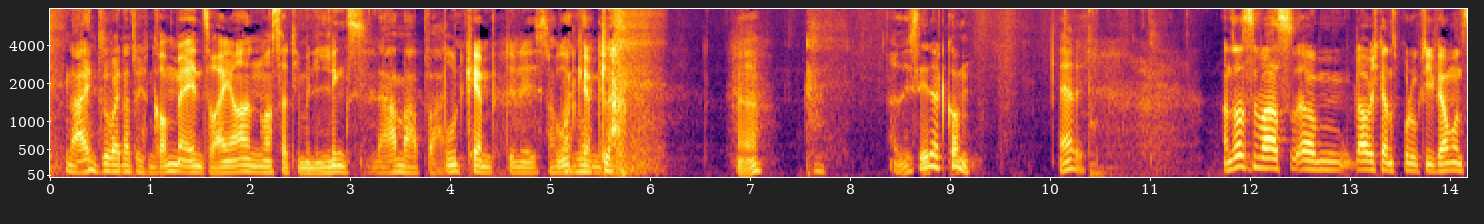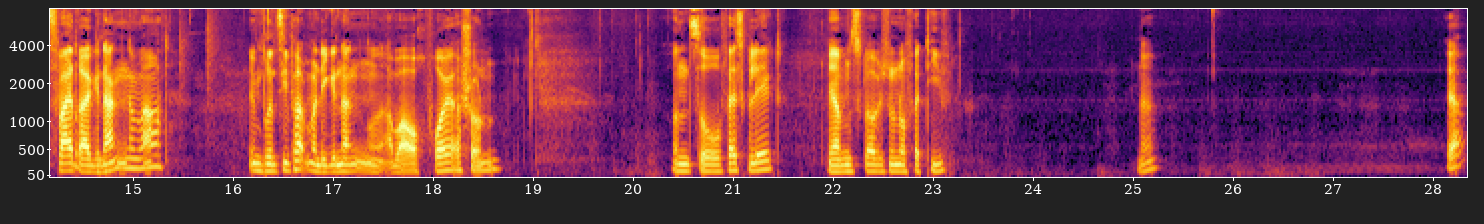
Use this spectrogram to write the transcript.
Nein, soweit natürlich nicht. komm, ey, in zwei Jahren machst du das hier mit links. Na, mal abwarten. Bootcamp demnächst. Aber Bootcamp. klar. Ja. Also ich sehe das kommen. Ehrlich. Ansonsten war es, ähm, glaube ich, ganz produktiv. Wir haben uns zwei, drei Gedanken gemacht. Im Prinzip hat man die Gedanken aber auch vorher schon und so festgelegt. Wir haben es, glaube ich, nur noch vertieft. Ne? Ja.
